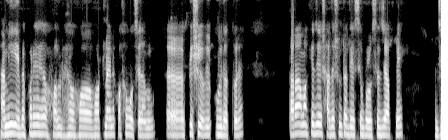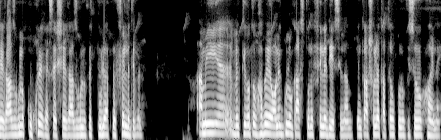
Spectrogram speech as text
আমি এ ব্যাপারে হল হটলাইনে কথা বলছিলাম কৃষি অভি- অধিদপ্তরে তারা আমাকে যে সাজেশনটা দিয়েছে, বলেছে যে আপনি যে গাছগুলো কুকড়ে গেছে, সেই গাছগুলোকে তুলে আপনি ফেলে দিবেন। আমি ব্যক্তিগতভাবে অনেকগুলো গাছ তুলে ফেলে দিয়েছিলাম, কিন্তু আসলে তাতেও কোনো কিছু হয় নাই।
